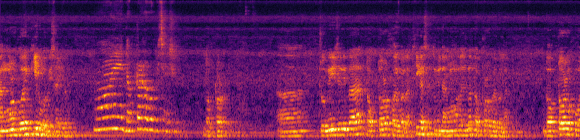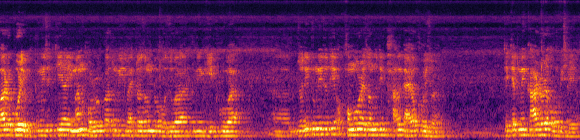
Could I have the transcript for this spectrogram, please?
ডাঙৰ হৈ কি হ'ব বিচাৰিবা? মই ডক্তৰ হ'ব বিচাৰিছোঁ। ডক্তৰ আহ, তুমি যেনিবা ডক্তৰ হৈ গ'লা ঠিক আছে তুমি ডাঙৰ হ'লে যেনিবা ডক্তৰ হৈ গ'লা। ডক্তৰ হোৱাৰ উপৰিও তুমি যেতিয়া ইমান সৰুৰ পৰা তুমি বাদ্যযন্ত্ৰ বজোৱা তুমি গীত গোৱা যদি তুমি যদি অসমৰ এজন যদি ভাল গায়ক হৈ যোৱা তেতিয়া তুমি কাৰ দৰে হ'ব বিচাৰিবা?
